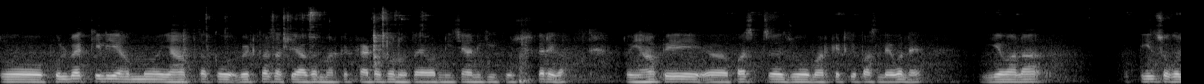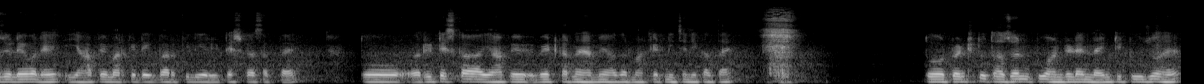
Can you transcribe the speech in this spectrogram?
तो फुल बैक के लिए हम यहाँ तक वेट कर सकते हैं, अगर मार्केट फ्लैट ओपन होता है और नीचे आने की कोशिश करेगा। तो यहाँ पे फ़र्स्ट जो मार्केट के पास लेवल है, ये वाला 300 का जो लेवल है, यहाँ पे मार्केट एक बार के लिए रिटेस्ट कर सकता है। तो रिटेस्ट का यहाँ पे वेट करना है हमें, अगर मार्केट नीचे निकलता है। तो twenty two thousand two hundred and ninety two जो है,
